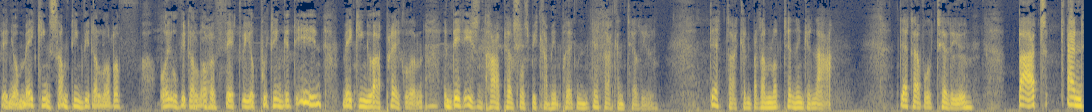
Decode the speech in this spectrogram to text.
when you're making something with a lot of oil, with a lot of fat, where you're putting it in, making you a prägeln. And that isn't how a person's becoming pregnant. That I can tell you. That I can, but I'm not telling you now. That I will tell you. But, and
